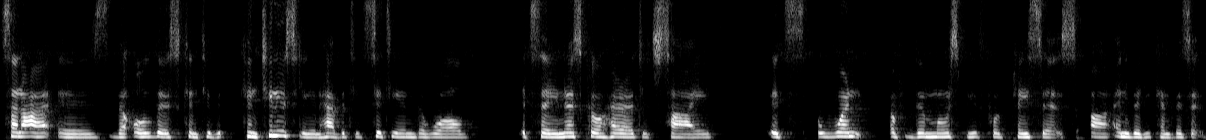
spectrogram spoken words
Sana'a is the oldest continu continuously inhabited city in the world. It's a UNESCO heritage site. It's one of the most beautiful places uh, anybody can visit.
